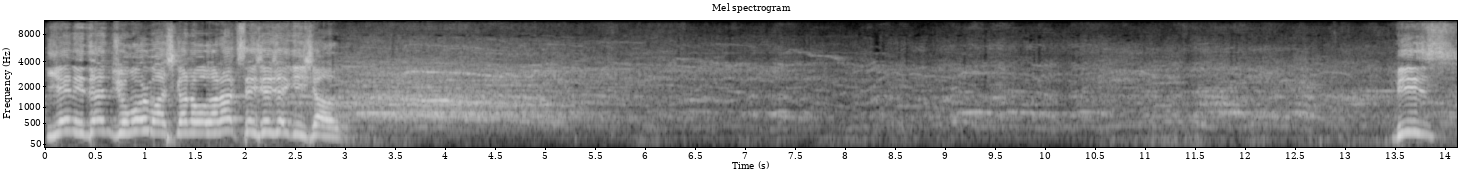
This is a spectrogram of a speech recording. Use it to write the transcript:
yeniden Cumhurbaşkanı olarak seçecek inşallah. Biz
